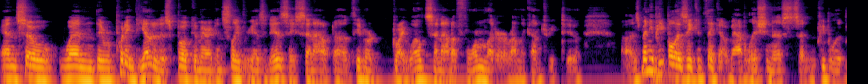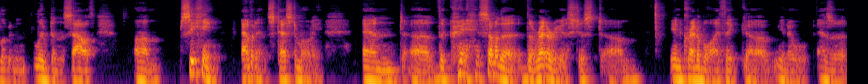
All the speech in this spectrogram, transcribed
And so when they were putting together this book, American Slavery as It Is, they sent out, uh, Theodore Dwight Weld sent out a form letter around the country to uh, as many people as he could think of, abolitionists and people who lived in, lived in the South, um, seeking evidence, testimony. And uh, the some of the, the rhetoric is just um, incredible. I think, uh, you know, as a,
